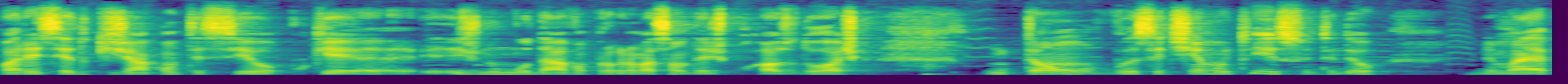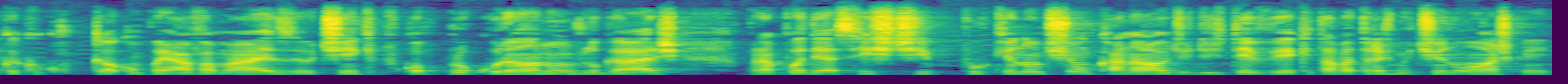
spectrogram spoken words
parecer do que já aconteceu, porque eles não mudavam a programação deles por causa do Oscar. Então, você tinha muito isso, entendeu? numa época que eu acompanhava mais, eu tinha que ficar procurando uns lugares para poder assistir, porque não tinha um canal de, de TV que estava transmitindo o Oscar em,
